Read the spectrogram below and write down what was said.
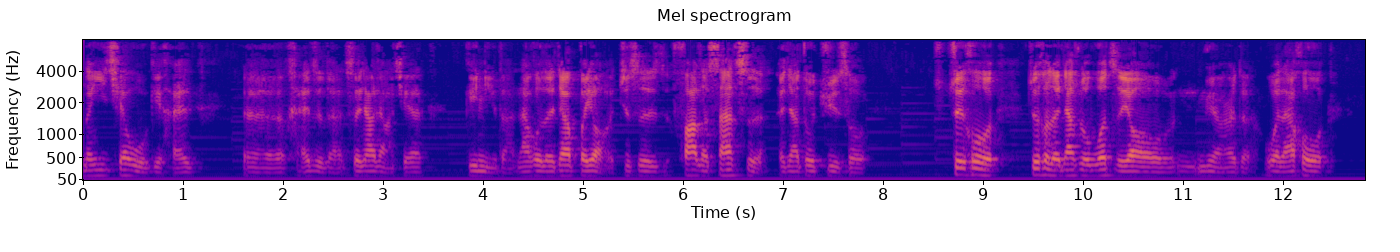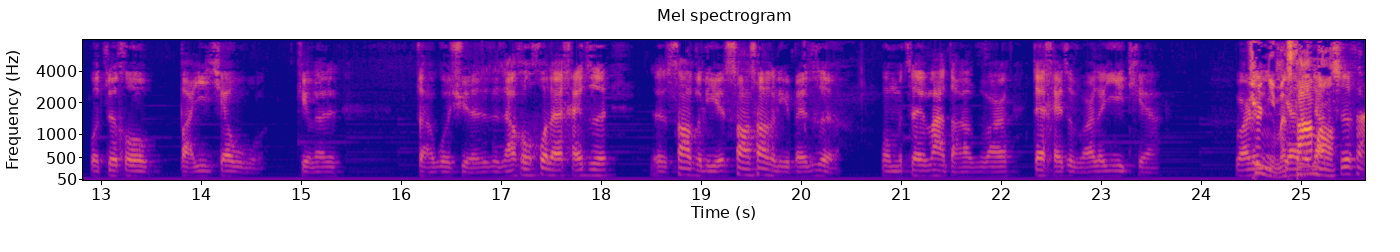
那一千五给孩呃孩子的，剩下两千给你的。然后人家不要，就是发了三次，人家都拒收。最后，最后人家说我只要女儿的，我然后我最后把一千五给了转过去，然后后来孩子呃上个礼上上个礼拜日，我们在万达玩带孩子玩了一天，玩了是你们仨吗？吃饭，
